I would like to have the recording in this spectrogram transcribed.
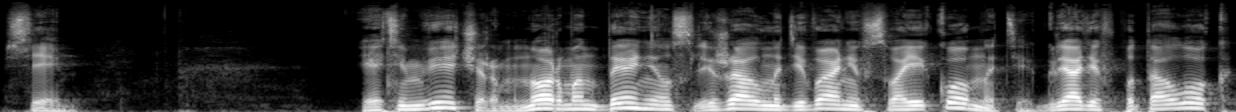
7. Этим вечером Норман Дэниелс лежал на диване в своей комнате, глядя в потолок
